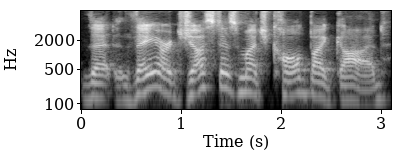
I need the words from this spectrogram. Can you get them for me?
that they are just as much called by God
